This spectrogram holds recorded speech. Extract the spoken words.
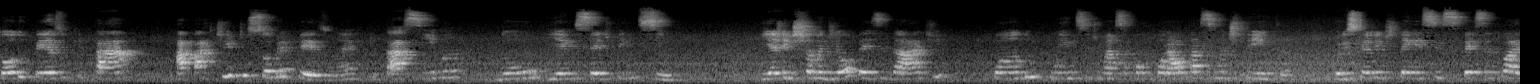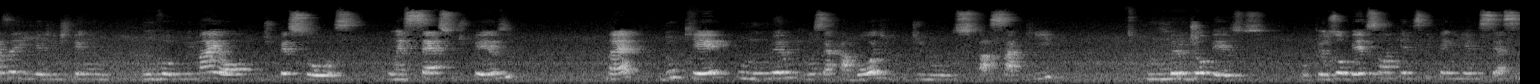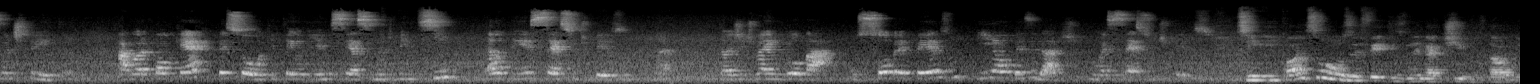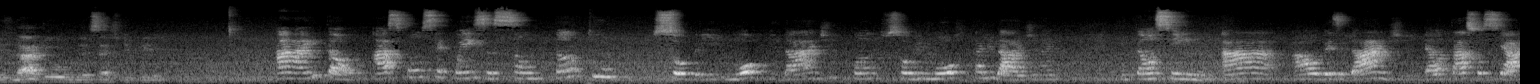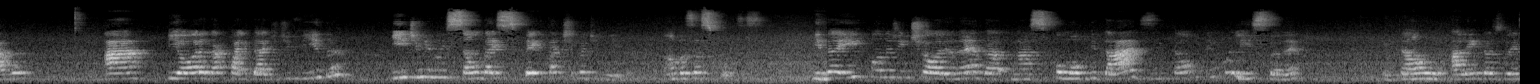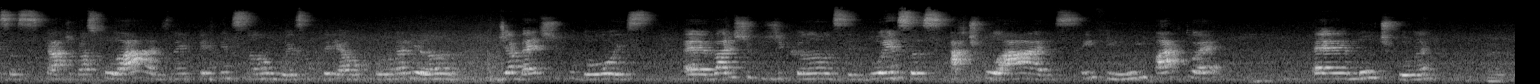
todo peso que está a partir de sobrepeso, né, que está acima do IMC de 25. E a gente chama de obesidade quando o índice de massa corporal está acima de 30. Por isso que a gente tem esses percentuais aí, a gente tem um, um volume maior de pessoas com excesso de peso né, do que o número que você acabou de, de nos passar aqui, o número de obesos. Porque os obesos são aqueles que têm o IMC acima de 30. Agora, qualquer pessoa que tem o IMC acima de 25, ela tem excesso de peso. Né? Então, a gente vai englobar o sobrepeso e a obesidade, no excesso de peso. Sim, e quais são os efeitos negativos da obesidade ou do excesso de peso? Ah, então, as consequências são tanto sobre morbidade quanto sobre mortalidade, né? Então, assim, a, a obesidade, ela está associada à piora da qualidade de vida e diminuição da expectativa de vida, ambas as coisas. E daí, quando a gente olha né, da, nas comorbidades, então tem uma lista, né? Então, além das doenças cardiovasculares, né, hipertensão, doença arterial coronariana, diabetes tipo 2, é, vários tipos de câncer, doenças articulares, enfim, o impacto é, é múltiplo, né?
